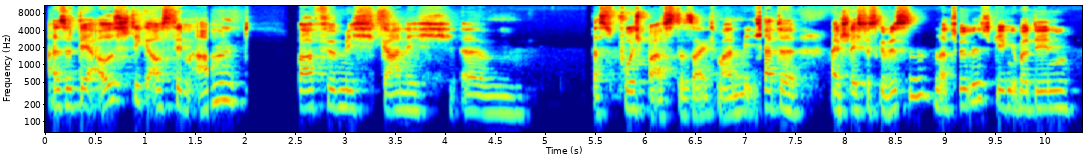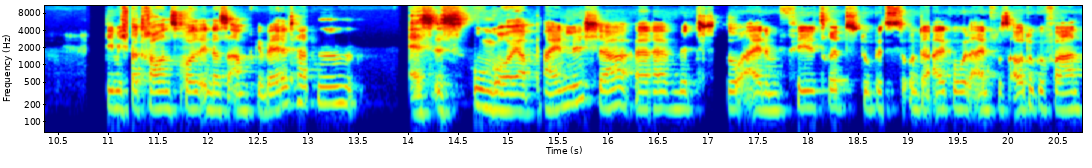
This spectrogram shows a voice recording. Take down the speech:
Also der Ausstieg aus dem Amt war für mich gar nicht ähm, das Furchtbarste, sage ich mal. Ich hatte ein schlechtes Gewissen natürlich gegenüber denen, die mich vertrauensvoll in das Amt gewählt hatten. Es ist ungeheuer peinlich, ja, äh, mit so einem Fehltritt. Du bist unter Alkoholeinfluss Auto gefahren,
